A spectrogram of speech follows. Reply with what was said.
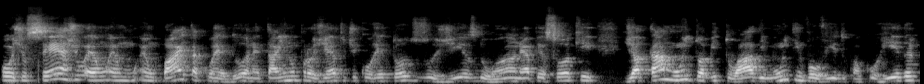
Poxa, o Sérgio é um, é um, é um baita corredor, né? Está indo um projeto de correr todos os dias do ano, é a pessoa que já está muito habituada e muito envolvido com a corrida,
